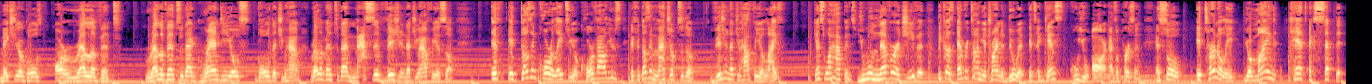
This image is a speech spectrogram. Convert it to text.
make sure your goals are relevant. Relevant to that grandiose goal that you have. Relevant to that massive vision that you have for yourself. If it doesn't correlate to your core values, if it doesn't match up to the vision that you have for your life, guess what happens? You will never achieve it because every time you're trying to do it, it's against who you are as a person. And so eternally, your mind can't accept it.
